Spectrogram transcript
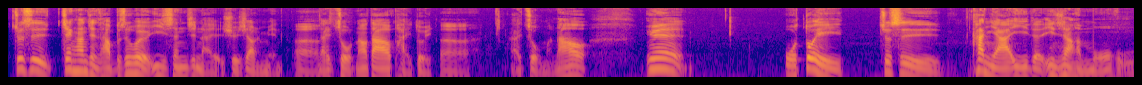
就是健康检查，不是会有医生进来学校里面来做，然后大家要排队呃来做嘛。然后因为我对就是看牙医的印象很模糊，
